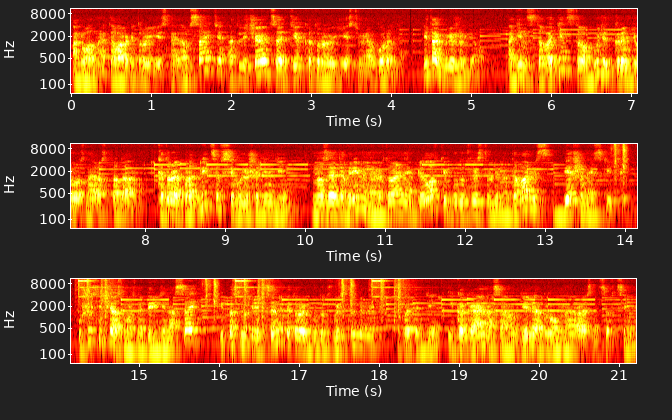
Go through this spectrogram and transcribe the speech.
А главное, товары, которые есть на этом сайте, отличаются от тех, которые есть у меня в городе. Итак, ближе к делу. 11.11 .11 будет грандиозная распродажа, которая продлится всего лишь один день. Но за это время на виртуальные прилавки будут выставлены товары с бешеной скидкой. Уже сейчас можно перейти на сайт и посмотреть цены, которые будут выставлены в этот день. И какая на самом деле огромная разница в цене.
